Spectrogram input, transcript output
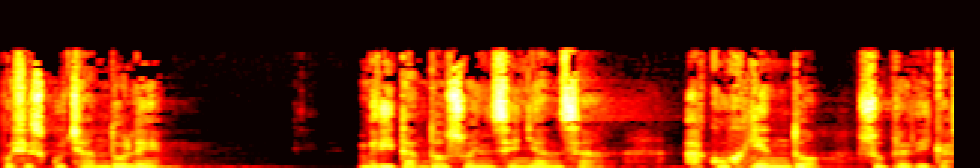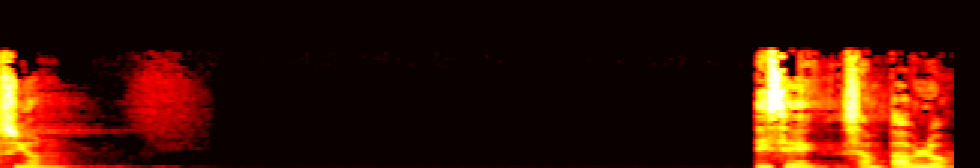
Pues escuchándole, meditando su enseñanza, acogiendo su predicación. Dice San Pablo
